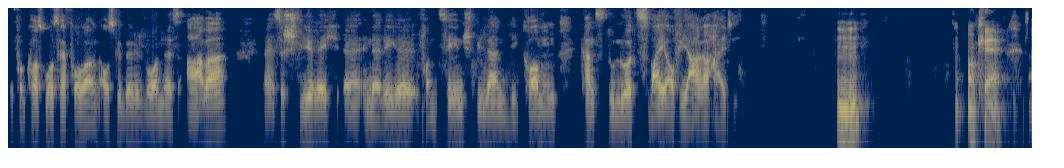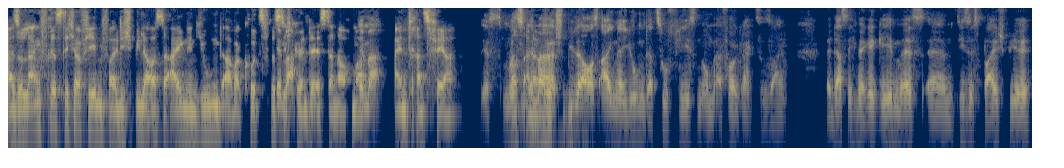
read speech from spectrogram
und von Cosmos hervorragend ausgebildet worden ist. Aber äh, es ist schwierig, äh, in der Regel von zehn Spielern, die kommen, kannst du nur zwei auf Jahre halten. Mhm. Okay, also langfristig auf jeden Fall die Spieler aus der eigenen Jugend, aber kurzfristig immer. könnte es dann auch mal immer. ein Transfer. Es müssen immer Rücken. Spieler aus eigener Jugend dazu fließen, um erfolgreich zu sein. Wenn das nicht mehr gegeben ist, ähm, dieses Beispiel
